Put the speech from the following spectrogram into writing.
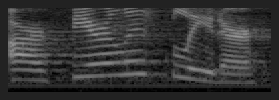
our fearless leader,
